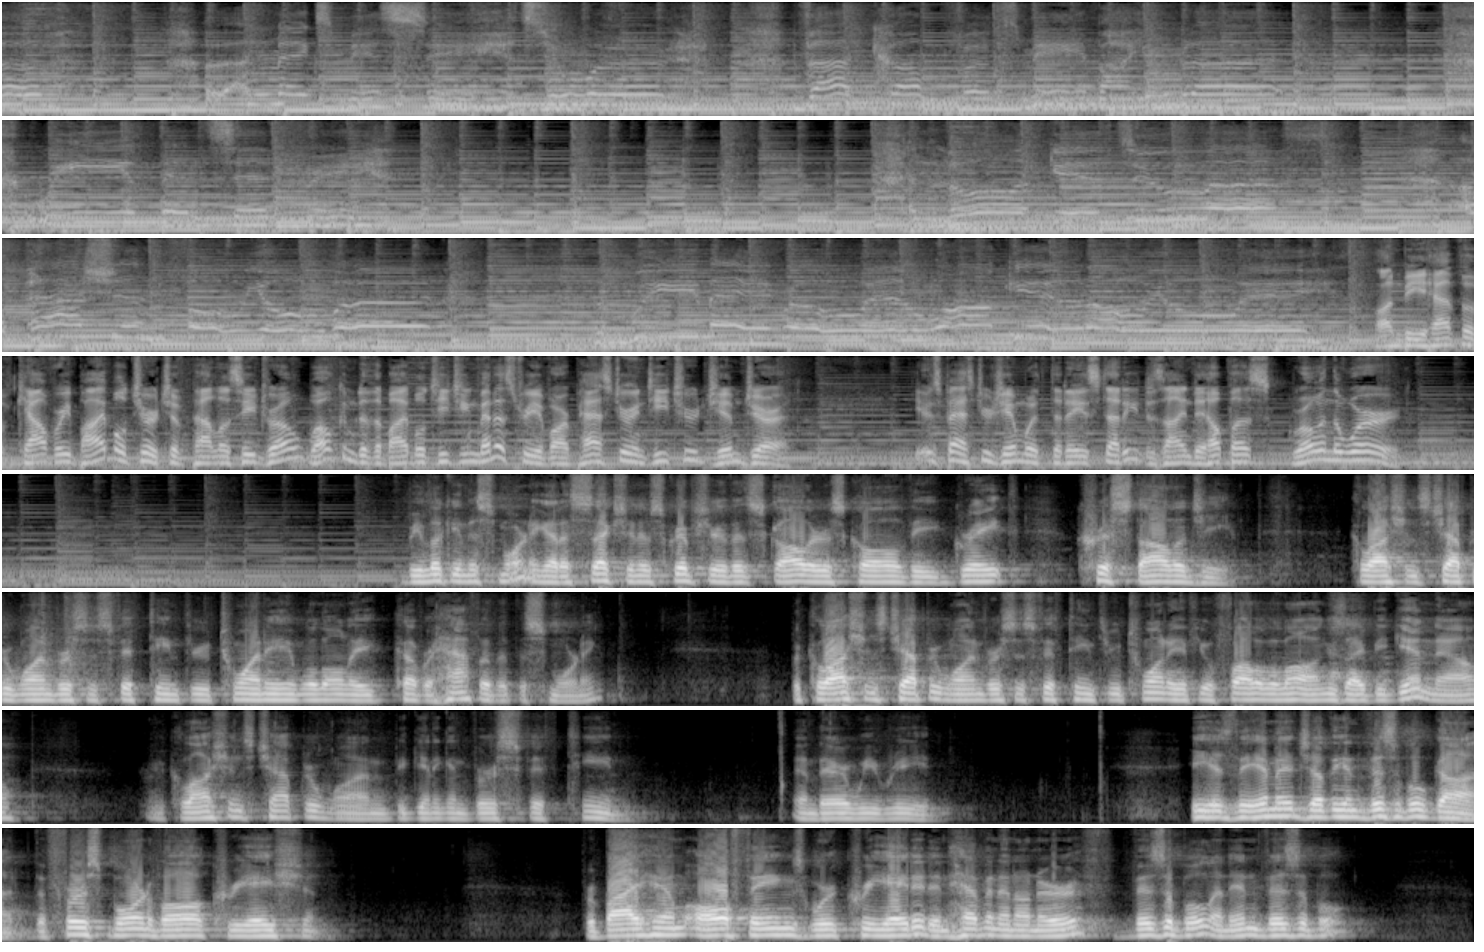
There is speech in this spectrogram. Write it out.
On behalf of Calvary Bible Church of Palisadro, welcome to the Bible teaching ministry of our pastor and teacher, Jim Jarrett. Here's Pastor Jim with today's study designed to help us grow in the Word. be looking this morning at a section of Scripture that scholars call the Great Christology. Colossians chapter 1, verses 15 through 20, and we'll only cover half of it this morning. But Colossians chapter 1, verses 15 through 20, if you'll follow along as I begin now, in Colossians chapter 1, beginning in verse 15. And there we read He is the image of the invisible God, the firstborn of all creation. For by him all things were created in heaven and on earth, visible and invisible.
